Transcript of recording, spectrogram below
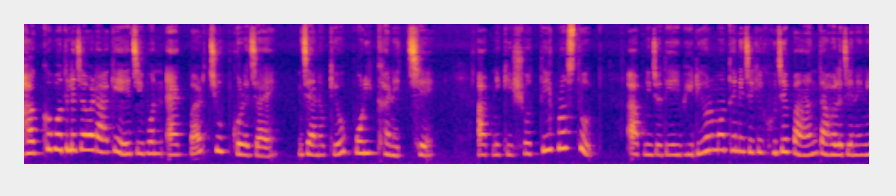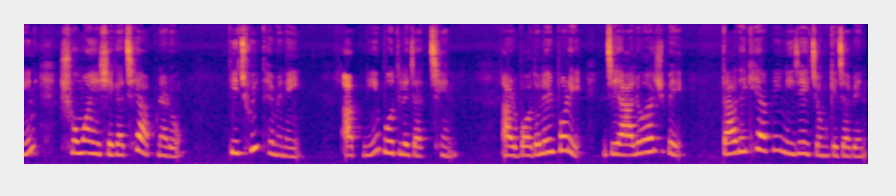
ভাগ্য বদলে যাওয়ার আগে জীবন একবার চুপ করে যায়, যেন কেউ পরীক্ষা নিচ্ছে। আপনি কি সত্যিই প্রস্তুত? আপনি যদি এই ভিডিওর মধ্যে নিজেকে খুঁজে পান, তাহলে জেনে নিন, সময় এসে গেছে আপনারও। কিছুই থেমে নেই। আপনি বদলে যাচ্ছেন। আর বদলের পরে যে আলো আসবে, তা দেখে আপনি নিজেই চমকে যাবেন।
